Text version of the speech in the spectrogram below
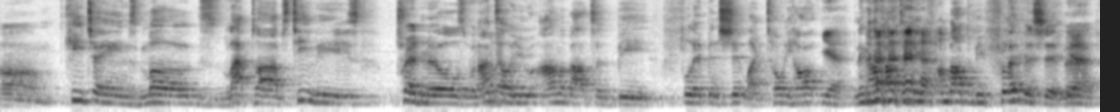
um, keychains, mugs, laptops, TVs, treadmills. When I tell you I'm about to be flipping shit like Tony Hawk, Yeah. Nigga, I'm about to be I'm about to be flipping shit, man. Yeah.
